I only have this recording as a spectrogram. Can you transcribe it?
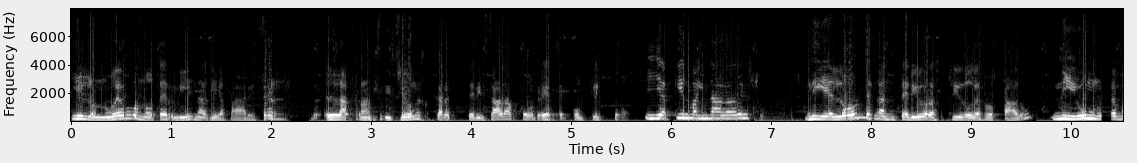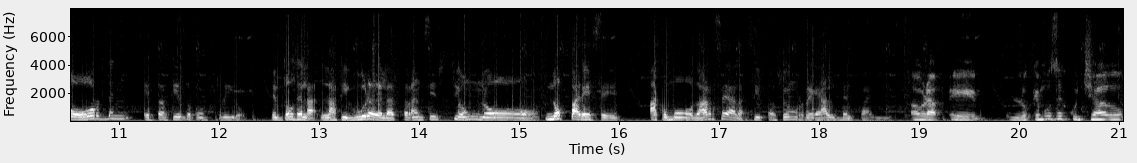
y lo nuevo no termina de aparecer. La transición es caracterizada por ese conflicto y aquí no hay nada de eso. Ni el orden anterior ha sido derrotado, ni un nuevo orden está siendo construido. Entonces la, figura de la transición no, no parece acomodarse a la situación real del país. Ahora, eh, lo que hemos escuchado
